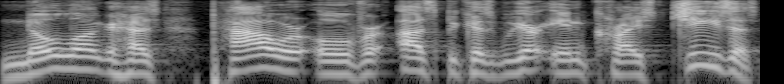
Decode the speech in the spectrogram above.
no longer has power over us because we are in Christ Jesus.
